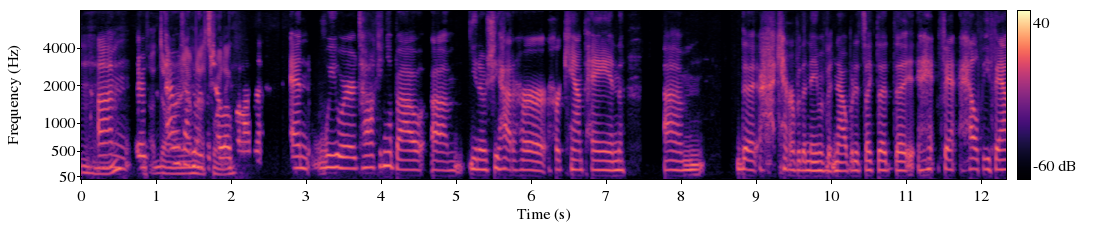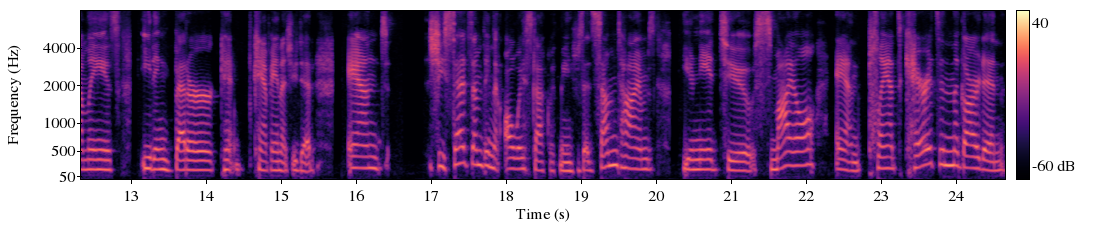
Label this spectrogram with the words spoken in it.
Mhm. Um, there's Uh, don't time we were worry, I'm talking with Michelle sweating. Obama, and we were talking about um, you know, she had her her campaign, um, the I can't remember the name of it now, but it's like the the healthy families eating better cam- campaign that she did, and she said something that always stuck with me. She said sometimes you need to smile and plant carrots in the garden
